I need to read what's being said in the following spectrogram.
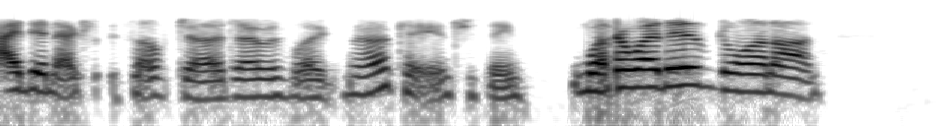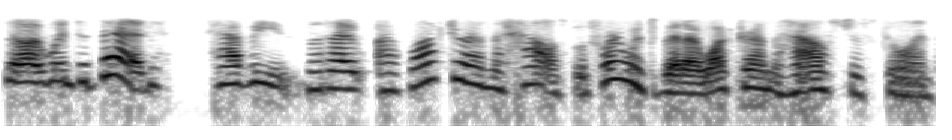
I didn't actually self judge. I was like, okay, interesting. Wonder what is going on. So I went to bed having, but I, I walked around the house. Before I went to bed, I walked around the house just going,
